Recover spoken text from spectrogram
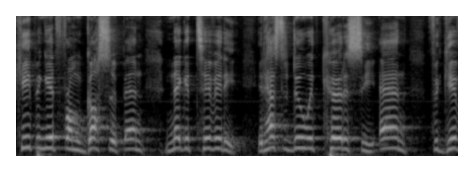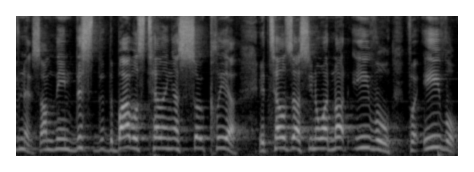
keeping it from gossip and negativity. It has to do with courtesy and forgiveness. I mean, this the Bible is telling us so clear. It tells us, you know what, not evil for evil.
